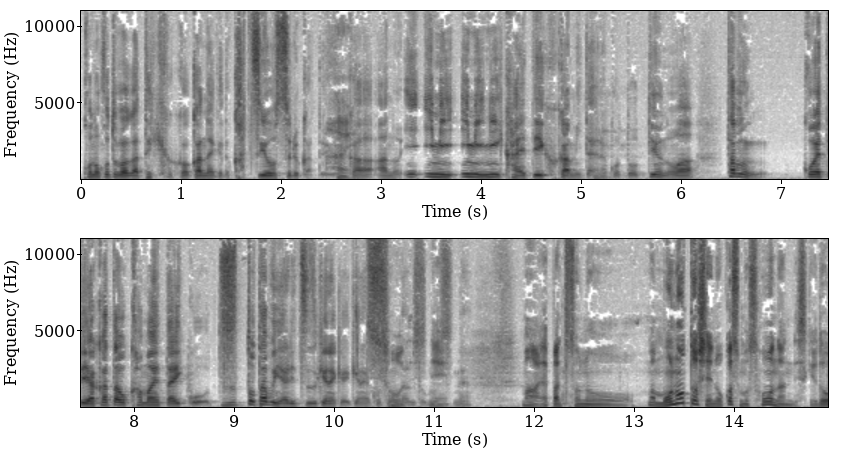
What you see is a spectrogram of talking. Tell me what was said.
この言葉が的確か分かんないけど活用するかというか、はい、あの意味意味に変えていくかみたいなことっていうのは多分こうやって館を構えた以降ずっと多分やり続けなきゃいけないことになると思うんですね。すねまあ、やっぱその、まあ、物として残すもそうなんですけど、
